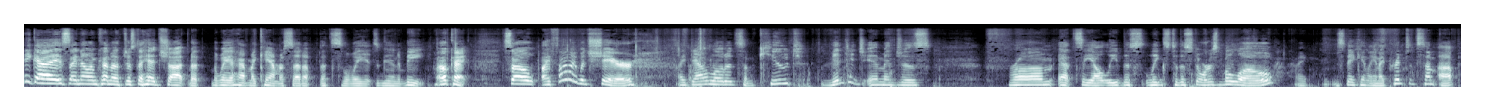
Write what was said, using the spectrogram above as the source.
Hey guys, I know I'm kind of just a headshot, but the way I have my camera set up, that's the way it's going to be. Okay, so I thought I would share, I downloaded some cute vintage images from Etsy. I'll leave this links to the stores below. I mistakenly, and I printed some up.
